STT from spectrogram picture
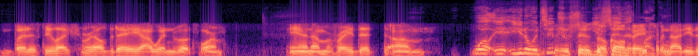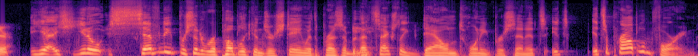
But if the election were held today, I wouldn't vote for him. And I'm afraid that. Um, well, you know, it's interesting. You say that, base, Michael. but not either. Yeah, you know, seventy percent of Republicans are staying with the president, but that's actually down twenty percent. It's it's it's a problem for him.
